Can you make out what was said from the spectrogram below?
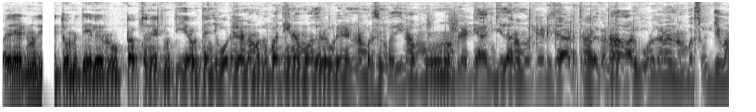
பதினெட்நூற்றி எட்நூற்றி தொண்ணூற்றி ஏழு ரூட் ஆப்ஷன் எட்நூற்றி இருபத்தஞ்சி போடையில் நமக்கு பார்த்தீங்கன்னா முதல்ல உடைய ரெண்டு நம்பர்ஸ்னு பார்த்தீங்கன்னா மூணு பிளட்டி அஞ்சு தான் நமக்கு கிடைச்சா அடுத்த நாளுக்கான ஆள் போர்டுக்கான நம்பர்ஸ் ஓகேவா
